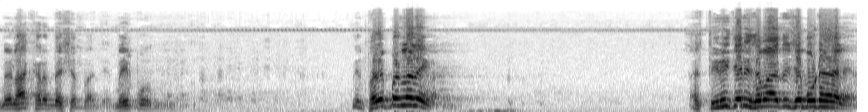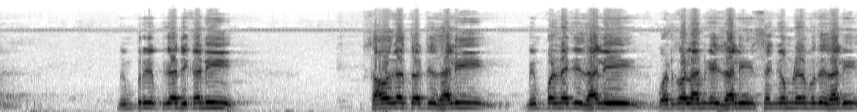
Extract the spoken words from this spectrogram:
मी हा खरा दहशतवाद आहे. म्हणजे नाही, फरक पडला नाही. तिन्ही चारी सभा अतिशय मोठ्या झाल्या. पिंपरी त्या ठिकाणी सावरगाव तळची झाली पिंपळण्याची झाली वडगाव लांडगाची झाली संगमनेरमध्ये झाली.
